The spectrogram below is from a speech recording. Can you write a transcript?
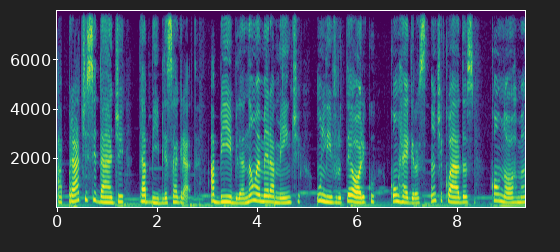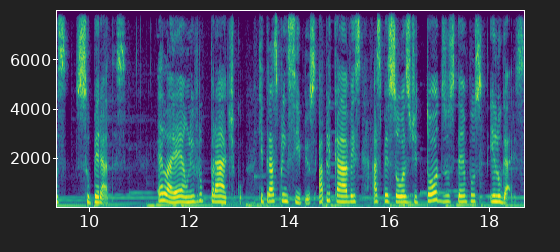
A praticidade da Bíblia Sagrada. A Bíblia não é meramente um livro teórico com regras antiquadas, com normas superadas. Ela é um livro prático que traz princípios aplicáveis às pessoas de todos os tempos e lugares.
